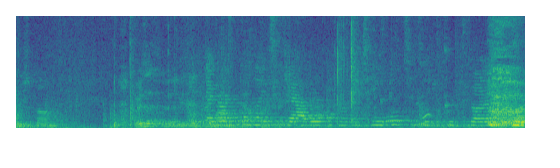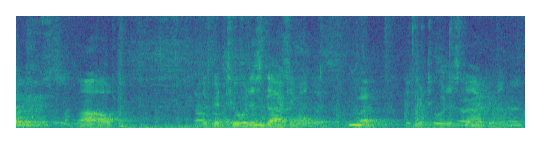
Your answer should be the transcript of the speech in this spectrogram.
It's done. And I would like to gather behind the table to take a group photo. Uh-oh. The gratuitous document. What? The gratuitous document.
